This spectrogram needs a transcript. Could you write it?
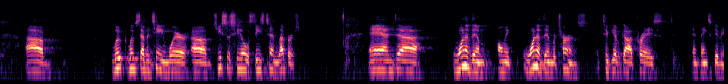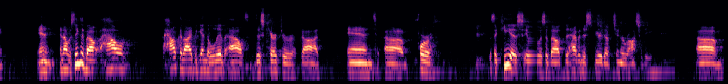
um, Luke Luke 17, where um, Jesus heals these 10 lepers. And uh, one of them, only one of them returns to give God praise and thanksgiving. And, and I was thinking about how, how could I begin to live out this character of God? And uh, for Zacchaeus, it was about the, having the spirit of generosity um,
